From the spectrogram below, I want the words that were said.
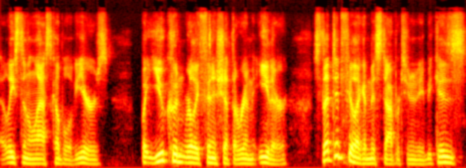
at least in the last couple of years but you couldn't really finish at the rim either. So that did feel like a missed opportunity because,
